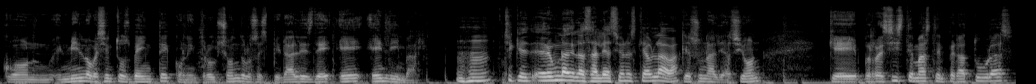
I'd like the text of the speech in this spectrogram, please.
con, en 1920, con la introducción de los espirales de E. Enlimbar, Ujú. Sí, que era una de las aleaciones que hablaba. que es una aleación que resiste más temperaturas,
